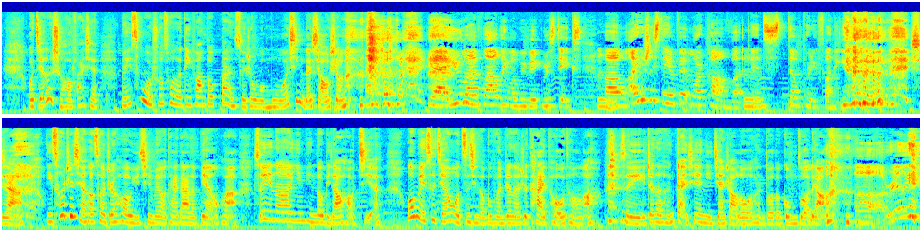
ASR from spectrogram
我截的时候发现，每一次我说错的地方都伴随着我魔性的笑声。 Yeah, you laugh loudly when we make mistakes. Um, I usually stay a bit more calm, but it's still pretty funny. 是啊，你测之前和测之后语气没有太大的变化，所以呢，音频都比较好截。我每次剪我自己的部分真的是太头疼了，所以真的很感谢你减少了我很多的工作量。 Uh, really?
